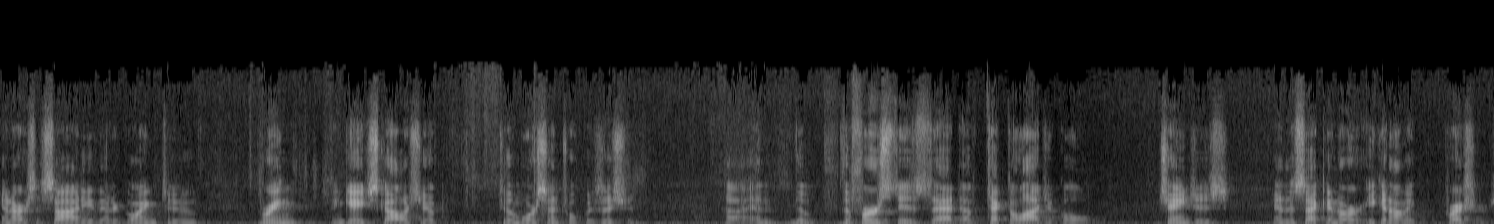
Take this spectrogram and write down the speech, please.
in our society that are going to bring engaged scholarship to a more central position. Uh, and the, the first is that of technological changes, and the second are economic pressures.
